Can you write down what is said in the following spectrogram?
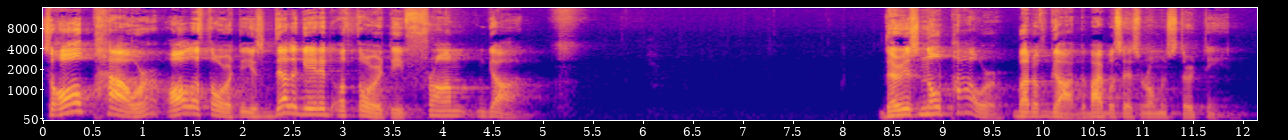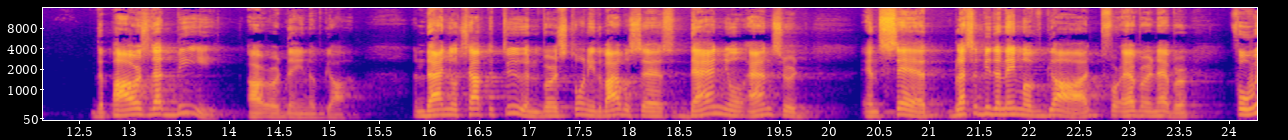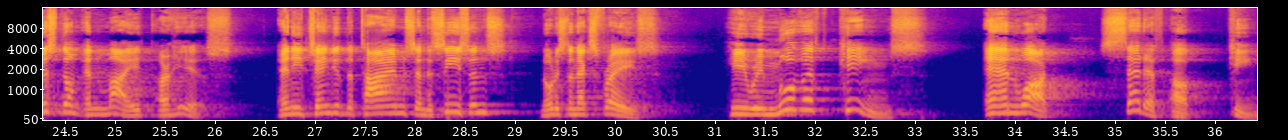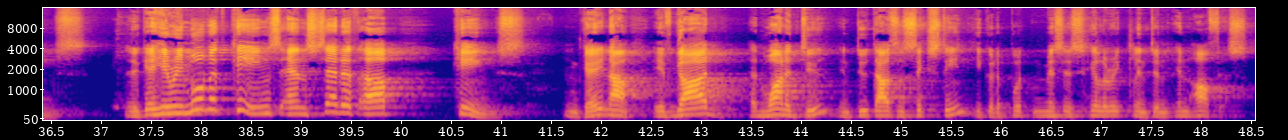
So, all power, all authority is delegated authority from God. There is no power but of God, the Bible says in Romans 13. The powers that be are ordained of God. In Daniel chapter 2 and verse 20, the Bible says, Daniel answered and said, Blessed be the name of God forever and ever, for wisdom and might are his. And he changeth the times and the seasons Notice the next phrase. He removeth kings and what? Setteth up kings. Okay, he removeth kings and setteth up kings. Okay, now if God had wanted to, in 2016, he could have put Mrs. Hillary Clinton in office.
